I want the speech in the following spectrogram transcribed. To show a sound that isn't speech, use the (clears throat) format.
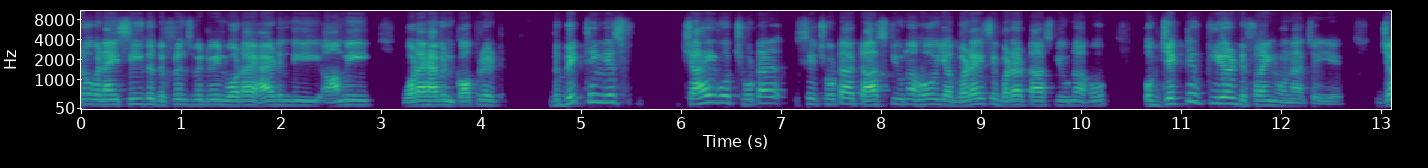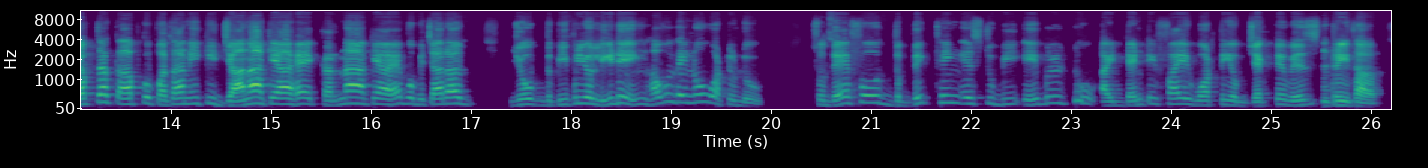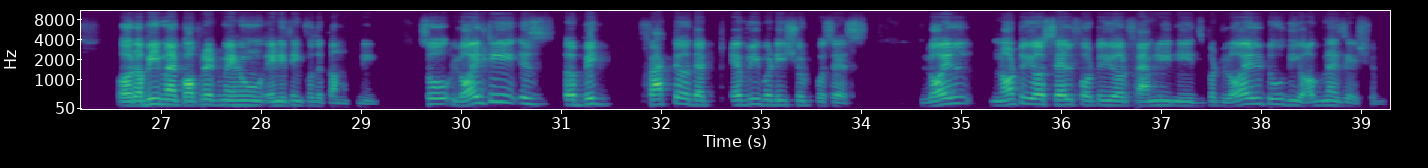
know, when I see the difference between what I had in the army, what I have in corporate, the big thing is चाहे वो छोटा से छोटा task क्यों ना हो या बड़े से बड़ा टास्क क्यों ना हो ऑब्जेक्टिव क्लियर डिफाइन होना चाहिए जब तक आपको पता नहीं कि जाना क्या है करना क्या है वो बेचारा जो the people you're leading how will they know what to do so therefore the big thing is to be able to identify what the objective is tha aur abhi main corporate mein hu anything for the company so loyalty is a big factor that everybody should possess. Loyal not to yourself or to your family needs but loyal to the organization.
